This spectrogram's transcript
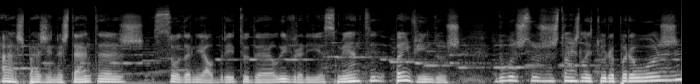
Às páginas tantas, sou Daniel Brito da Livraria Semente. Bem-vindos. Duas sugestões de leitura para hoje.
